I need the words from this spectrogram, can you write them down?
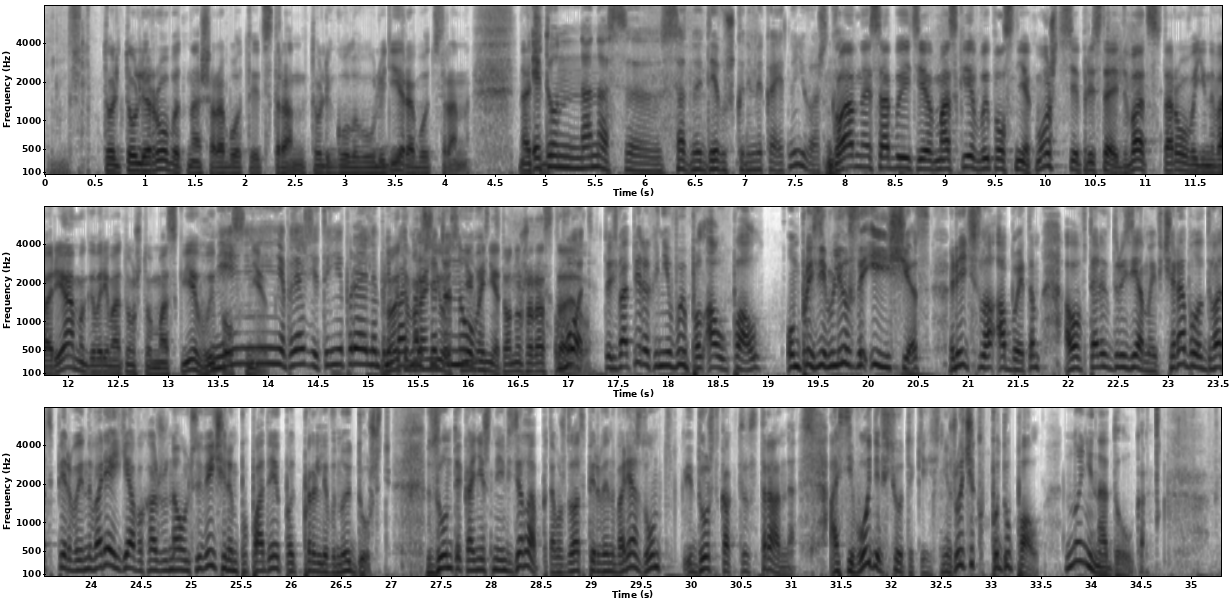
То ли, то ли робот наш работает странно, то ли головы у людей работают странно. Значит, Это он на нас э, с одной девушкой намекает, ну, неважно. Главное событие. В Москве выпал снег. Можете себе представить? 22 января мы говорим о том, что в Москве выпал не, снег. Не-не-не, подожди, ты неправильно преподносишь Но это вранье, эту новость. нет, он уже растаял. Вот, то есть, во-первых, не выпал, а упал. Он приземлился и исчез. Речь шла об этом. А во-вторых, друзья мои, вчера было 21 января, и я выхожу на улицу вечером, попадаю под проливной дождь. Зонт я, конечно, не взяла, потому что 21 января зонт и дождь как-то странно. А сегодня все-таки снежочек подупал, но ненадолго.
